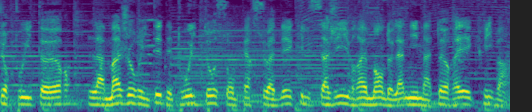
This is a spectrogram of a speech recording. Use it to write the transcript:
Sur Twitter, la majorité des tweetos sont persuadés qu'il s'agit vraiment de l'animateur et écrivain.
